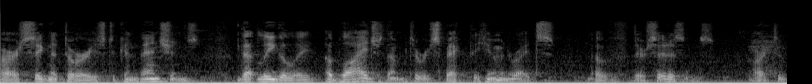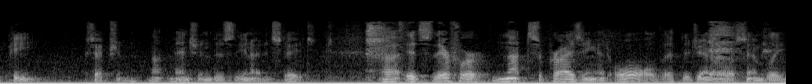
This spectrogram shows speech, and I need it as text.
are signatories to conventions that legally oblige them to respect the human rights of their citizens. R2P, exception not mentioned, is the United States. Uh, it's therefore not surprising at all that the General Assembly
